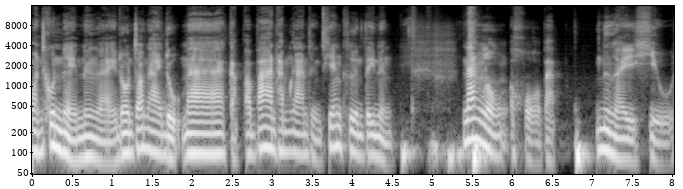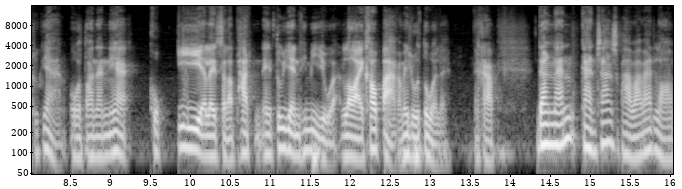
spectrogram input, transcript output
วันที่คุณเหนื่อยเหนื่อยโดนเจ้านายดุมากลับมาบ้านทำงานถึงเที่ยงคืนตีหนึ่ง นั่งลงโอ้โหแบบเหนื่อยหิวทุกอย่าง โอ้ตอนนั้นเนี่ยคุกกี้อะไรสารพัดในตู้เย็นที่มีอยู่อะลอยเข้าปากก็ไม่รู้ตัวเลยนะครับ ดังนั้นการสร้างสภาวะแวดล้อม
